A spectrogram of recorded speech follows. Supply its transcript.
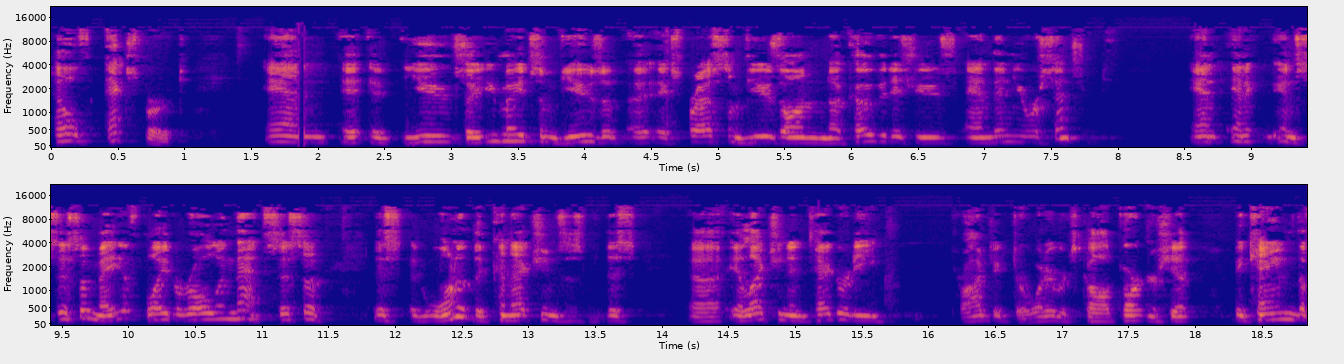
health expert. And it, it, you, so you made some views, of, uh, expressed some views on uh, COVID issues, and then you were censored. And, and, and CISA may have played a role in that. CISA, this, one of the connections is this uh, election integrity project or whatever it's called, partnership became the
